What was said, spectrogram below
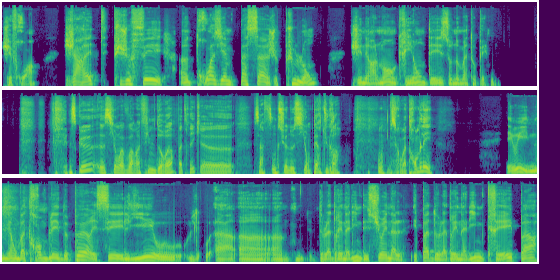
j'ai froid. J'arrête, puis je fais un troisième passage plus long, généralement en criant des onomatopées. Est-ce que euh, si on va voir un film d'horreur, Patrick, ça fonctionne aussi On perd du gras Parce qu'on va trembler. Et oui, mais on va trembler de peur et c'est lié au, à, de l'adrénaline des surrénales et pas de l'adrénaline créée par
